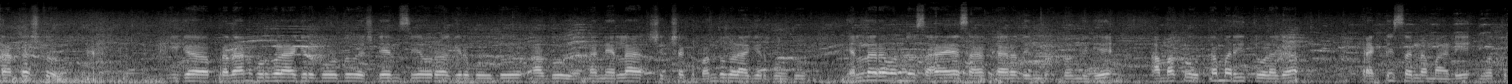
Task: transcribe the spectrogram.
ಸಾಕಷ್ಟು ಈಗ ಪ್ರಧಾನ ಗುರುಗಳಾಗಿರ್ಬೋದು, ಎಸ್ ಡಿ ಎನ್ ಸಿ ಅವರಾಗಿರ್ಬೋದು, ಹಾಗೂ ನನ್ನೆಲ್ಲ ಶಿಕ್ಷಕ ಬಂಧುಗಳಾಗಿರ್ಬೋದು, ಎಲ್ಲರ ಒಂದು ಸಹಾಯ ಸಹಕಾರದಿಂದೊಂದಿಗೆ ಆ ಮಕ್ಕಳು ಉತ್ತಮ ರೀತಿಯೊಳಗೆ ಪ್ರ್ಯಾಕ್ಟೀಸನ್ನು ಮಾಡಿ ಇವತ್ತು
